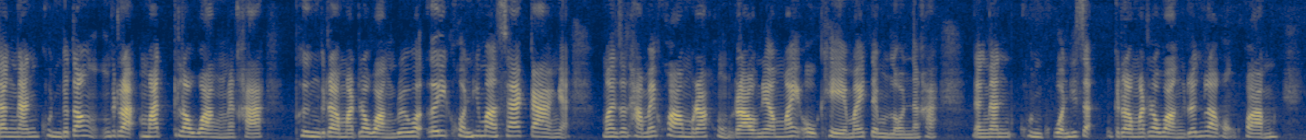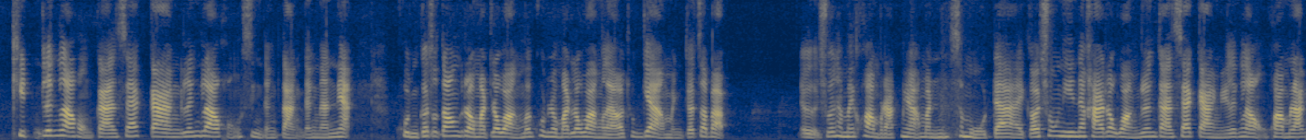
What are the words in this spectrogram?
ดังนั้นคุณก็ต้องระมัดระวังนะคะ พึงระมัดระวังด้วยว่า เอ้ย คนที่มาแทรกกลางเนี่ย มันจะทำให้ความรักของเราเนี่ยไม่โอเคไม่เต็มล้นนะคะ ดังนั้นคุณควรที่จะระมัดระวังเรื่องราวของความคิดเรื่องราวของการแทรกกลางเรื่องราวของสิ่งต่างๆ ดังนั้นเนี่ย คุณก็จะต้องระมัดระวังเมื่อคุณระมัดระวังแล้ว ทุกอย่างมันก็จะแบบเออช่วยทำให้ความรักเนี่ยมันสมูทได้ ก็ช่วงนี้นะคะ ระวังเรื่องการแทรกกลางในเรื่องราวของความรัก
